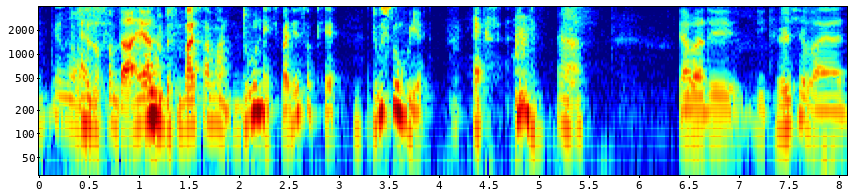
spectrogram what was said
genau. Also von daher. Oh, du bist ein weißer Mann. Du nicht, bei dir ist okay. Du bist nur weird. Hexe. ja. ja, aber die, die Kirche war ja,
